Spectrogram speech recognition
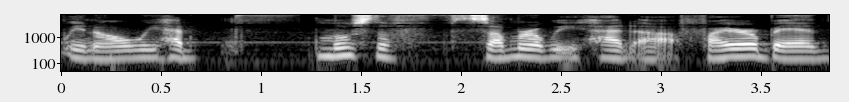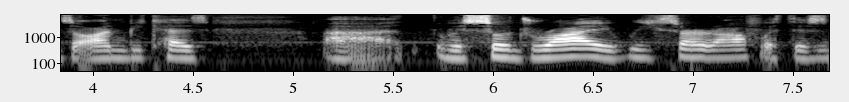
You know, we had most of the summer we had uh, fire bans on because uh, it was so dry. We started off with this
